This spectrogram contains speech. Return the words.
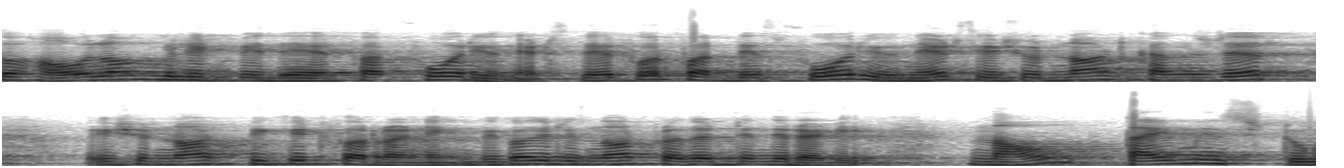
so how long will it be there for 4 units? Therefore for this 4 units you should not consider you should not pick it for running because it is not present in the ready now time is 2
